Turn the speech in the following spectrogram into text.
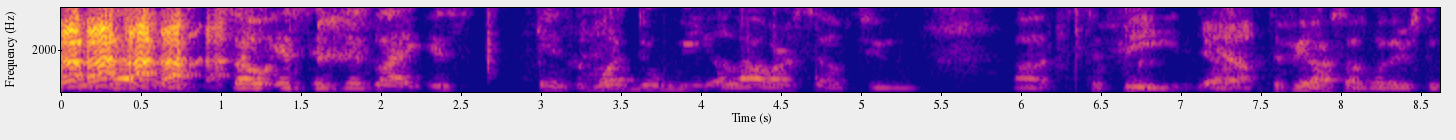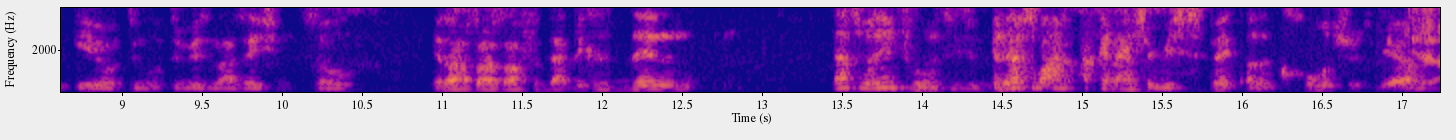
Exactly. so it's it's just like it's it. What do we allow ourselves to uh to feed? Yeah. Yeah. To feed ourselves, whether it's through ear or through, through visualization. So it all starts off with that because then that's what influences you, and that's why I, I can actually respect other cultures. Yeah. yeah.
